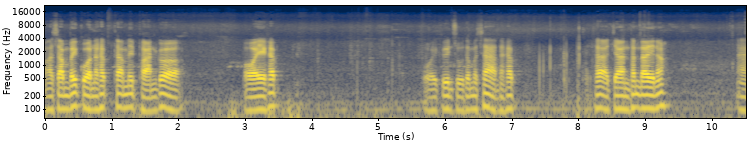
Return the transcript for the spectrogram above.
มาซ้ำไว้ก่อนนะครับ ถ้าไม่ผ่านก็ปล่อยครับ ปล่อยคืนสู่ธรรมชาตินะครับ ถ้าอาจารย์ท่านใดเนาะอ่า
